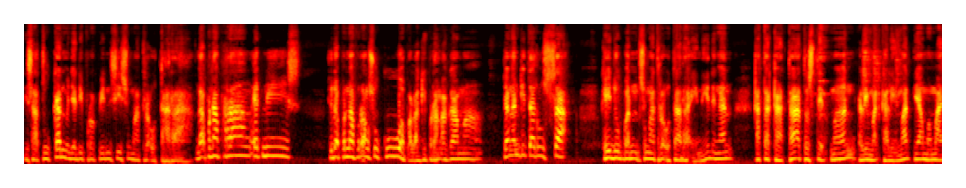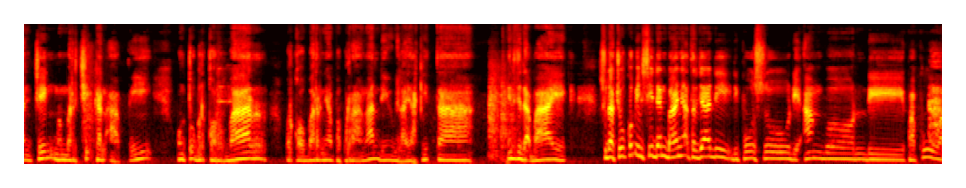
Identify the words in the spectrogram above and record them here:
disatukan menjadi provinsi Sumatera Utara. Nggak pernah perang etnis, tidak pernah perang suku, apalagi perang agama. Jangan kita rusak kehidupan Sumatera Utara ini dengan kata-kata atau statement, kalimat-kalimat yang memancing, memercikkan api untuk berkorbar, berkobarnya peperangan di wilayah kita. Ini tidak baik. Sudah cukup insiden banyak terjadi di Poso, di Ambon, di Papua.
